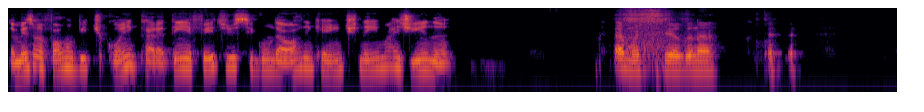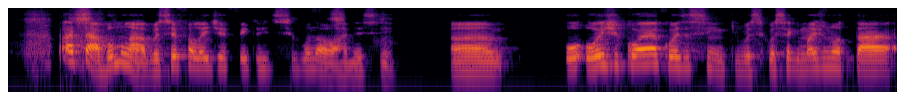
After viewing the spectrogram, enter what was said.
Da mesma forma, o Bitcoin, cara, tem efeitos de segunda ordem que a gente nem imagina. É muito cedo, né? ah, tá, vamos lá. Você falou de efeitos de segunda ordem, assim. Ho- hoje, qual é a coisa assim que você consegue mais notar?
